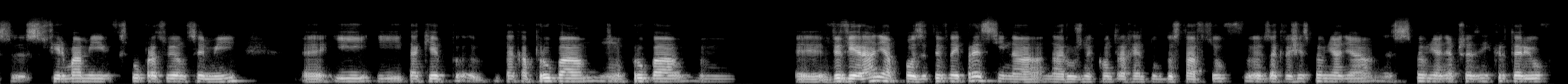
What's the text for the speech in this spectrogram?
z, z firmami współpracującymi i, i takie, taka próba, próba Y, wywierania pozytywnej presji na, na różnych kontrahentów, dostawców w zakresie spełniania, spełniania przez nich kryteriów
